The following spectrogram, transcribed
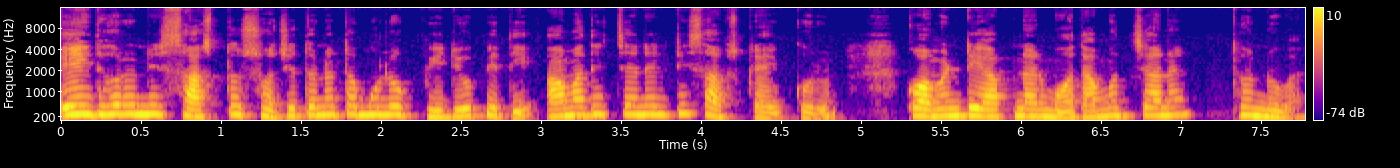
এই ধরনের স্বাস্থ্য সচেতনতামূলক ভিডিও পেতে আমাদের চ্যানেলটি সাবস্ক্রাইব করুন। কমেন্টে আপনার মতামত জানান। ধন্যবাদ।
